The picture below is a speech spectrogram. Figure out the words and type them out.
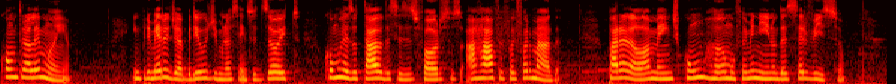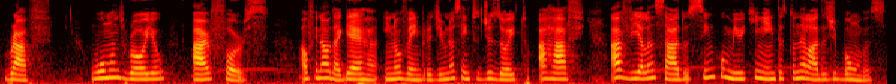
contra a Alemanha. Em 1 de abril de 1918, como resultado desses esforços, a RAF foi formada, paralelamente com um ramo feminino desse serviço, RAF, Women's Royal Air Force. Ao final da guerra, em novembro de 1918, a RAF havia lançado 5.500 toneladas de bombas.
